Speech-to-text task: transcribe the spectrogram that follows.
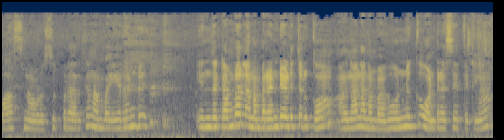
வாசனை அவ்வளோ சூப்பராக இருக்குது நம்ம இரண்டு இந்த டம்ளரில் நம்ம ரெண்டு எடுத்திருக்கோம். அதனால நம்ம ஒன்றுக்கு ஒன்றரை சேர்த்துக்கலாம்.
